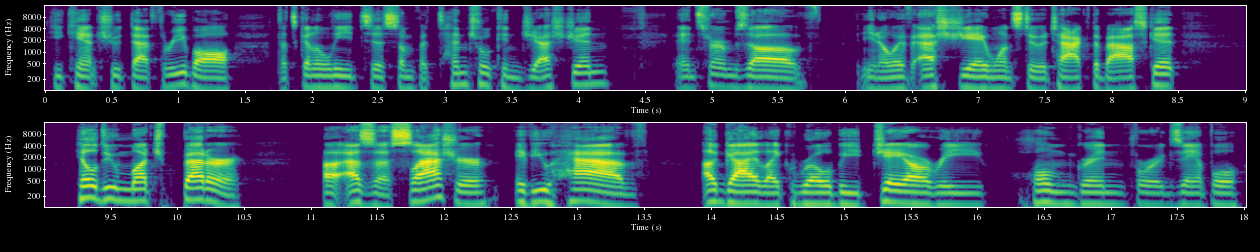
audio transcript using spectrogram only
he can't shoot that three ball, that's going to lead to some potential congestion in terms of, you know, if SGA wants to attack the basket. He'll do much better uh, as a slasher if you have a guy like Roby, JRE, Holmgren, for example,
